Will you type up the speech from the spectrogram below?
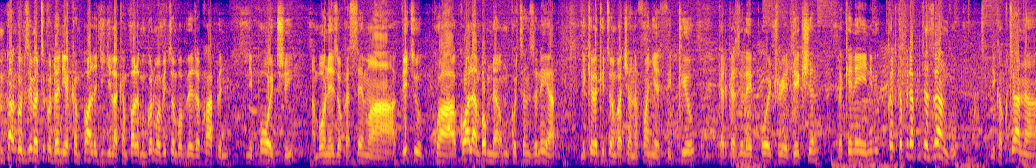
na mpango mzima tuko ndani ya Kampala, jiji la Kampala. Miongoni mwa vitu ambavyo vinaweza kuhappen ni poetry, ambao unaweza ukasema vitu kwa, kwa wale ambao mko Tanzania ni kile kitu ambacho anafanya FQ katika zile poetry addiction, lakini ni katika pita pita zangu nikakutana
